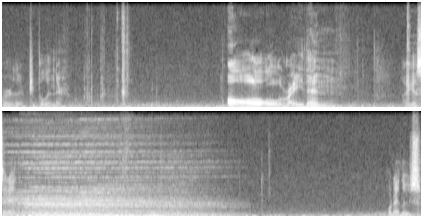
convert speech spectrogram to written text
Or are there people in there? Alright then. I guess I did. What'd I lose?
